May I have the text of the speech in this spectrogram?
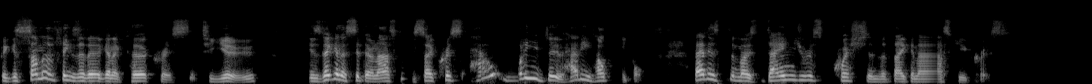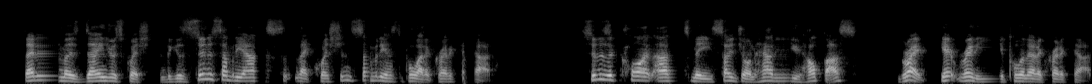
Because some of the things that are going to occur, Chris, to you, is they're going to sit there and ask you, so Chris, how, what do you do? How do you help people? That is the most dangerous question that they can ask you, Chris. That is the most dangerous question because as soon as somebody asks that question, somebody has to pull out a credit card. Soon as a client asks me, so John, how do you help us? Great, get ready, you're pulling out a credit card.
